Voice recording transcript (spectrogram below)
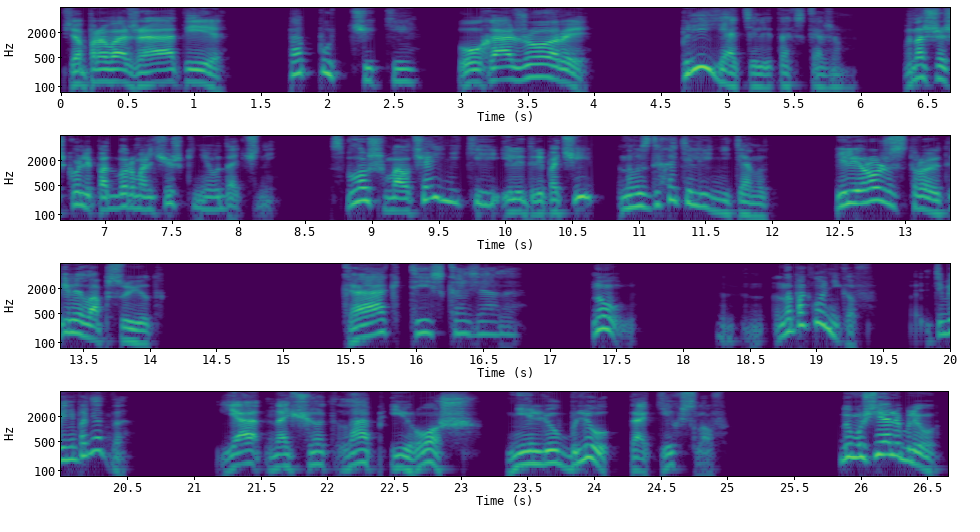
Все провожатые. Попутчики. Ухажеры. Приятели, так скажем. В нашей школе подбор мальчишки неудачный. Сплошь молчальники или трепачи на воздыхателей не тянут. Или рожи строят, или лапсуют. — Как ты сказала? — Ну, на поклонников. Тебе непонятно? Я насчет лап и рож не люблю таких слов. Думаешь, я люблю?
